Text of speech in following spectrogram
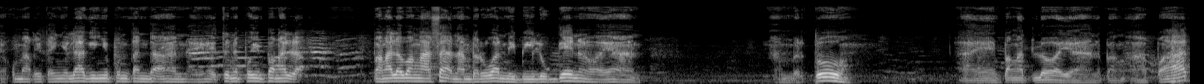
Eh, kung makita nyo, lagi nyo pong tandaan. Eh, ito na po yung pangala pangalawang hasa. Number one, may bilog din. Oh. Ayan. Number two. Ayan, pangatlo. Ayan, pang-apat.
